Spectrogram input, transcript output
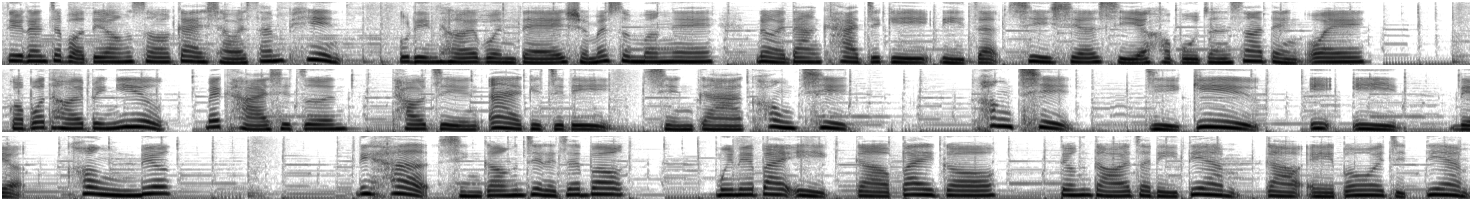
对咱节目中所介绍的产品，有任何的问题想要询问的，拢会当卡一支二十四小时的服务专线电话。广播台的朋友要卡的时阵，头前爱记一字，先加空七空七二九一一六空六。你好，成功这个节目，每礼拜一到拜五，中昼的十二点到下晡的一点。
